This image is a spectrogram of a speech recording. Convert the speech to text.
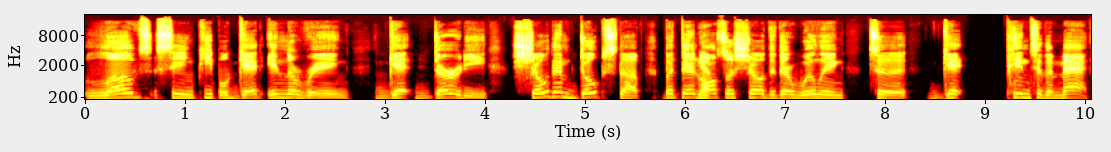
loves seeing people get in the ring, get dirty, show them dope stuff, but then Yep. also show that they're willing to get pinned to the mat.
